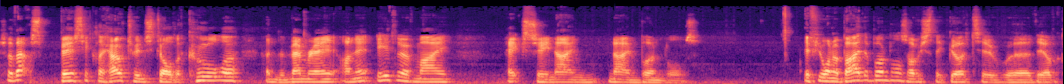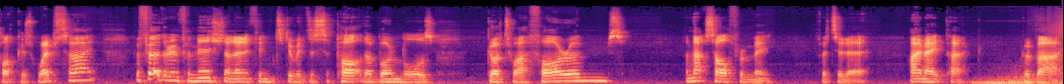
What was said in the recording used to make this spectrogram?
so that's basically how to install the cooler and the memory on it, either of my X399 bundles. If you want to buy the bundles, obviously go to uh, the Overclockers website. For further information on anything to do with the support of the bundles, go to our forums. And that's all from me for today. I'm 8 Pack. Goodbye.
